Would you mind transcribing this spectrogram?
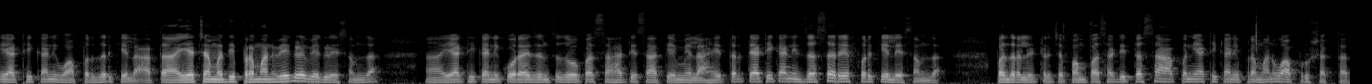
या ठिकाणी वापर जर केला आता याच्यामध्ये प्रमाण वेगळे वेगळे समजा या ठिकाणी कोरायझनचं जवळपास सहा ते सात एम एल आहे तर त्या ठिकाणी जसं रेफर केले समजा पंधरा लिटरच्या पंपासाठी तसं आपण या ठिकाणी प्रमाण वापरू शकतात.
